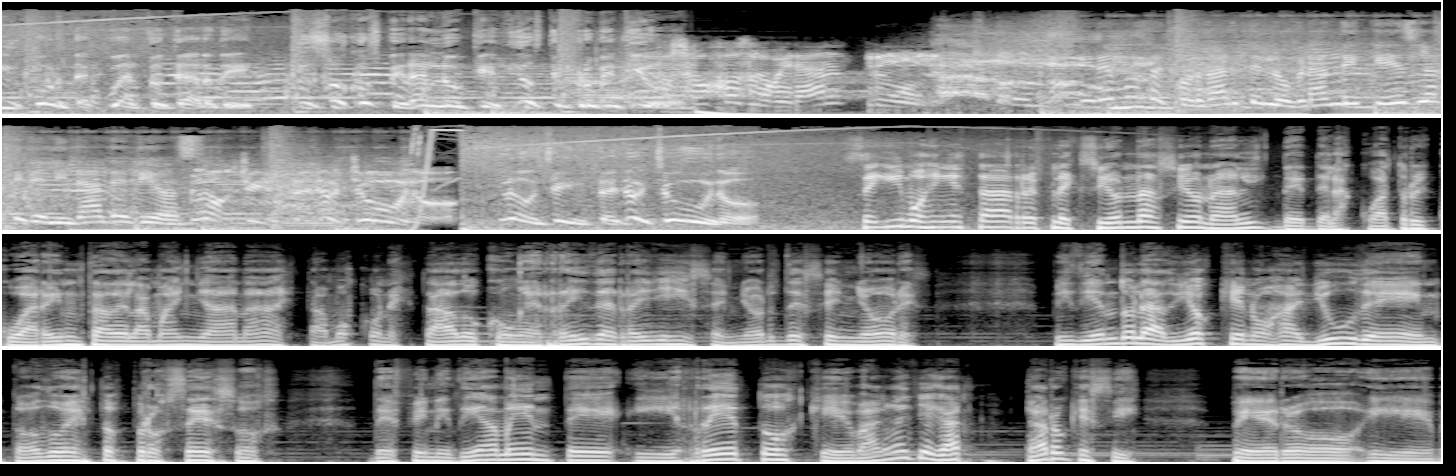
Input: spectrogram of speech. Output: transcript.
No importa cuánto tarde, tus ojos verán lo que Dios te prometió. Tus ojos lo verán. Queremos recordarte lo grande que es la fidelidad de Dios. La 88.1. La 88.1. Seguimos en esta reflexión nacional desde las 4 y 40 de la mañana. Estamos conectados con el Rey de Reyes y Señor de Señores, pidiéndole a Dios que nos ayude en todos estos procesos definitivamente y retos que van a llegar, claro que sí, pero eh,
